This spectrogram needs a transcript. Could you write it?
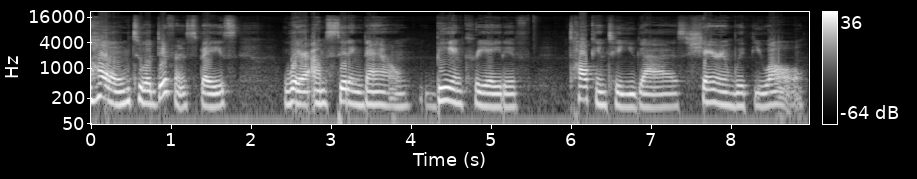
home to a different space where I'm sitting down, being creative, talking to you guys, sharing with you all.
